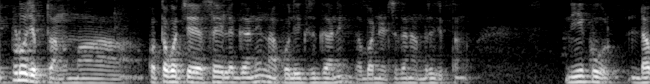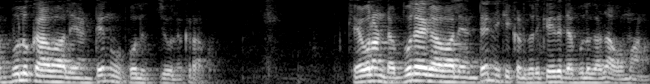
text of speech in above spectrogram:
ఎప్పుడూ చెప్తాను. మా కొత్తగా వచ్చే ఎస్ఐలకు కానీ నా కొలీగ్స్కి కానీ సబార్డినేట్స్ కానీ అందరికీ చెప్తాను. నీకు డబ్బులు కావాలి అంటే నువ్వు పోలీస్ ఉద్యోగులకు రాకు. కేవలం డబ్బులే కావాలి అంటే నీకు ఇక్కడ దొరికేది డబ్బులు కాదు అవమానం.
